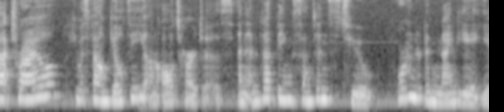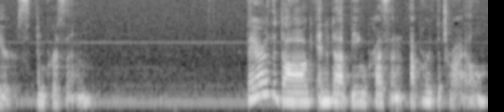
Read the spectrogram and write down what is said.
At trial, he was found guilty on all charges and ended up being sentenced to 498 years in prison. Bear the dog ended up being present at part of the trial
